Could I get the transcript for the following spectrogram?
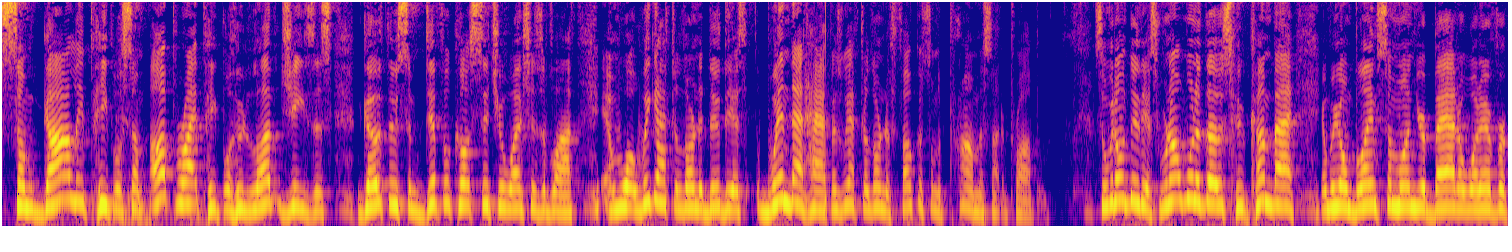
some godly people, some upright people who love Jesus go through some difficult situations of life. And what we have to learn to do this, when that happens, we have to learn to focus on the promise, not the problem. So we don't do this. We're not one of those who come back and we're going to blame someone you're bad or whatever.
